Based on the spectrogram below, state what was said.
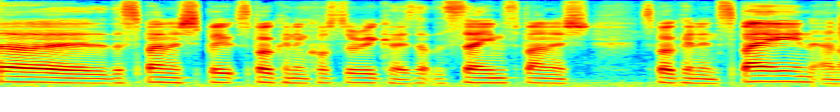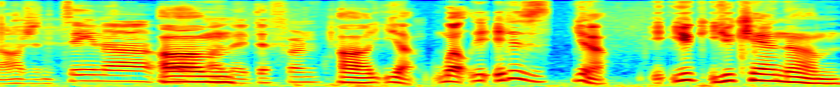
uh, the Spanish sp- spoken in Costa Rica? Is that the same Spanish spoken in Spain and Argentina? Or are Um, they different? Uh, yeah. Well, it is. You know, you you can um,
